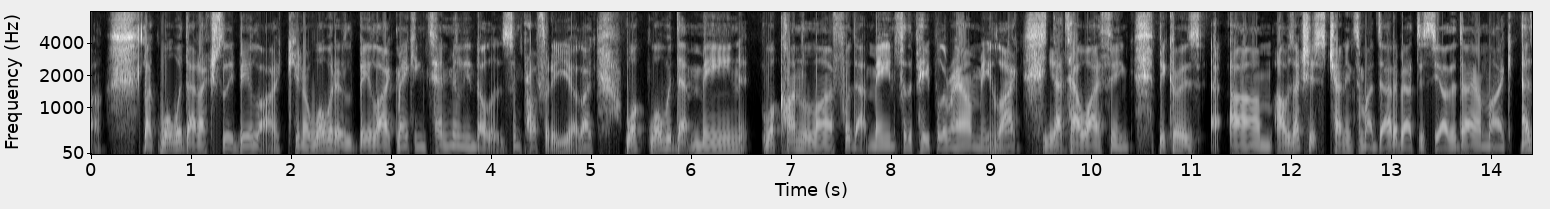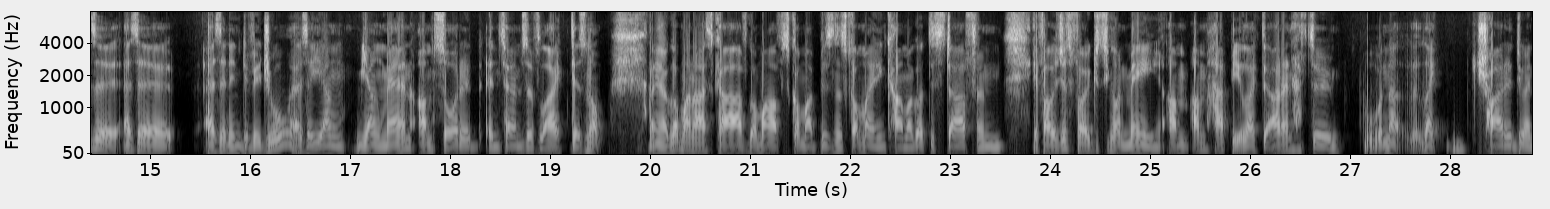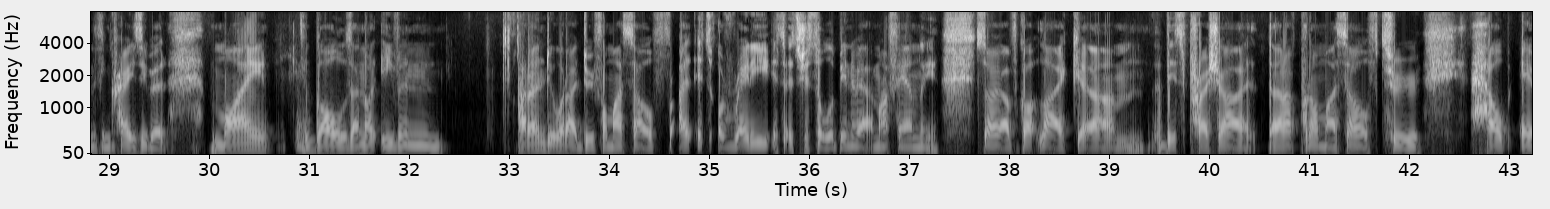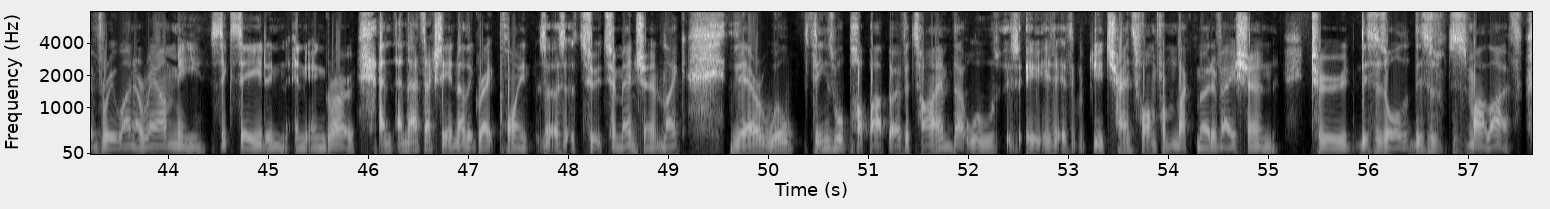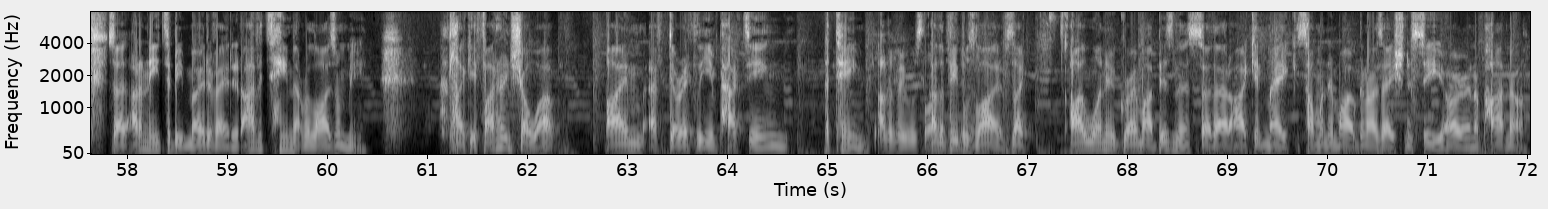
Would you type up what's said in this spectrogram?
Like what would that actually be like? You know what would it be like making 10 million dollars in profit a year? Like what what would that mean? What kind of life would that mean for the people around me? Like Yeah. that's how i think. Because um i was actually chatting to my dad about this the other day. I'm like as a as a as an individual, as a young young man, I'm sorted in terms of like there's not. I mean, I got my nice car, I've got my office, got my business, got my income, I got this stuff, and if I was just focusing on me, I'm I'm happy. Like I don't have to not like try to do anything crazy, but my goals are not even I don't do what I do for myself. I, it's already it's, it's just all been about my family. So I've got like um, this pressure that I've put on myself to help everyone around me succeed and, and, and grow. And and that's actually another great point to to mention. Like there will things will pop up over time that will it, it, you transform from like motivation to this is all this is this is my life. So I don't need to be motivated. I have a team that relies on me. Like if I don't show up I'm directly impacting a team, other people's lives. Other people's yeah. lives. Like, I want to grow my business so that I can make someone in my organization a CEO and a partner.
